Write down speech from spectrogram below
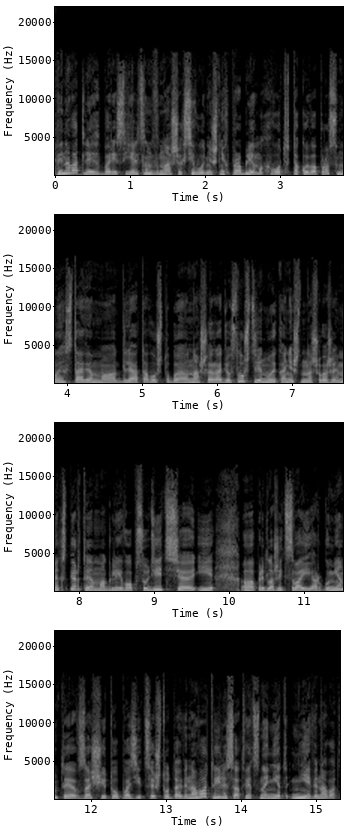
Виноват ли Борис Ельцин в наших сегодняшних проблемах? Вот такой вопрос мы ставим а, для того, чтобы наши радиослушатели, ну и, конечно, наши уважаемые эксперты могли его обсудить э, и а, предложить свои аргументы в защиту позиции, что да, виноват, или, соответственно, нет, не виноват.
